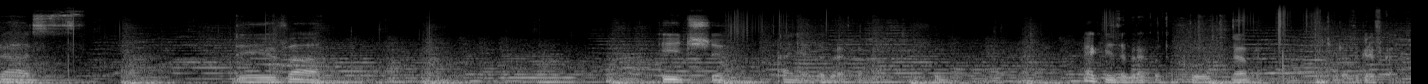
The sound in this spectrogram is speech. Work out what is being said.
Raz. Dwa. I trzy. A nie, zabrakło. Chuj. Jak mi zabrakło, to chuj. Dobra, będzie rozgrywka.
